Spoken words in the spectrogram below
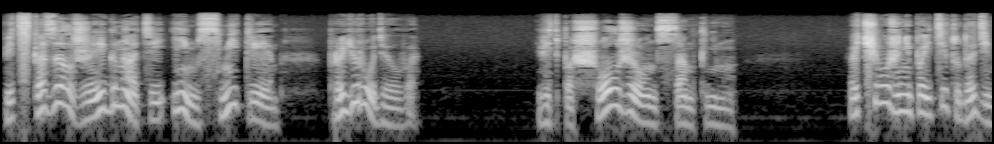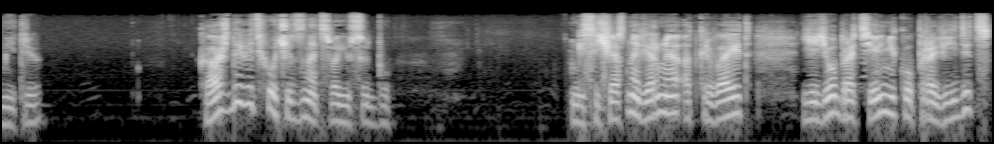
Ведь сказал же Игнатий им с Митрием про Юродивого. Ведь пошел же он сам к нему. Отчего же не пойти туда Дмитрию? Каждый ведь хочет знать свою судьбу. И сейчас, наверное, открывает ее брательнику провидец,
